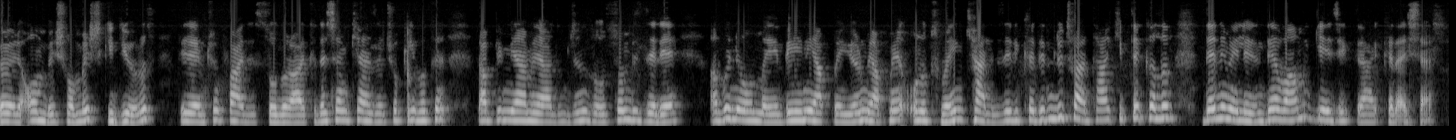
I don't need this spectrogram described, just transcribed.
böyle 15-15 gidiyoruz. Dilerim çok faydası olur arkadaşlarım. Kendinize çok iyi bakın. Rabbim yar yardımcınız olsun. Bizleri Abone olmayı, beğeni yapmayı, yorum yapmayı unutmayın. Kendinize dikkat edin. Lütfen takipte kalın. Denemelerin devamı gelecektir arkadaşlar.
